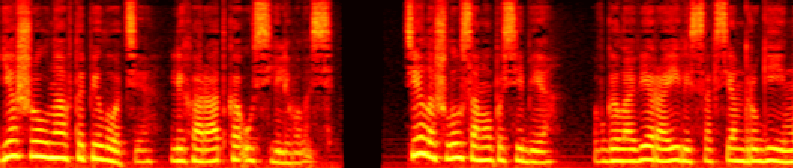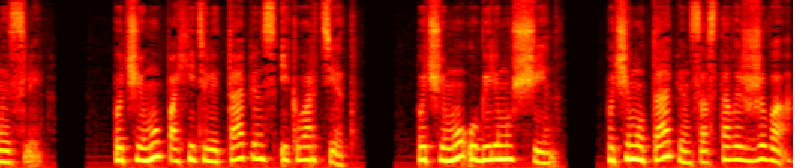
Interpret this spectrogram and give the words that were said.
Я шел на автопилоте, лихорадка усиливалась. Тело шло само по себе, в голове роились совсем другие мысли. Почему похитили Таппинс и квартет? Почему убили мужчин? Почему Таппинс осталась жива?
